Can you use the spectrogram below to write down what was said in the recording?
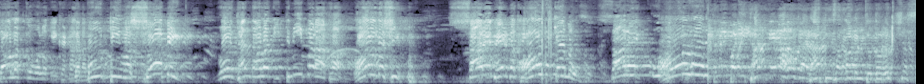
دولت کو وہ لوگ اکٹھا بوٹی وہ سو بگ وہ دھن دولت اتنی بڑا تھا۔ آل دا شیپ سارے بھیڑ بک آل دا کیمل سارے اتنی بڑی دھن میرا ہو جائے۔ That is according to the riches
